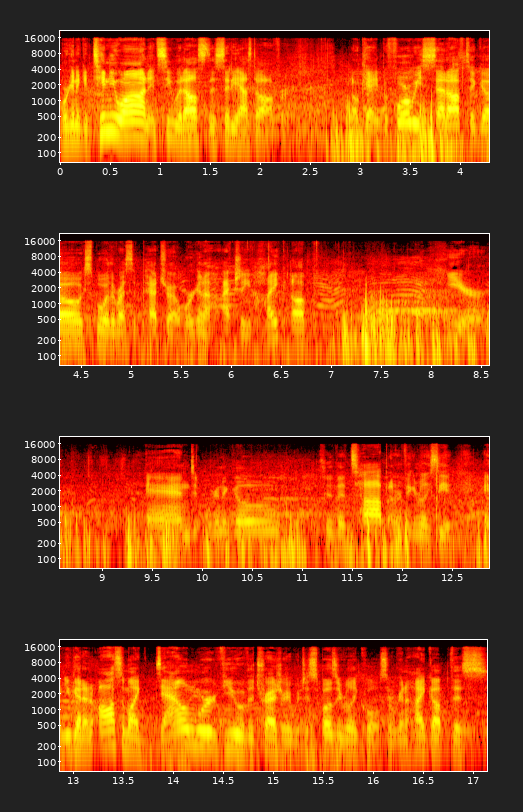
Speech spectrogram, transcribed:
we're gonna continue on and see what else the city has to offer. Okay, before we set off to go explore the rest of Petra, we're gonna actually hike up here, and we're gonna go to the top. I don't know if you can really see it, and you get an awesome like downward view of the treasury, which is supposedly really cool. So we're gonna hike up this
